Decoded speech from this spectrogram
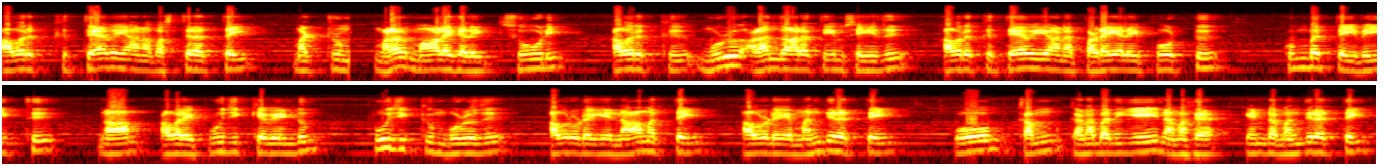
அவருக்கு தேவையான வஸ்திரத்தை மற்றும் மலர் மாலைகளை சூடி அவருக்கு முழு அலங்காரத்தையும் செய்து அவருக்கு தேவையான படையலை போட்டு கும்பத்தை வைத்து நாம் அவரை பூஜிக்க வேண்டும். பூஜிக்கும் பொழுது அவருடைய நாமத்தை அவருடைய மந்திரத்தை ஓம் கம் கணபதியே நமக என்ற மந்திரத்தை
